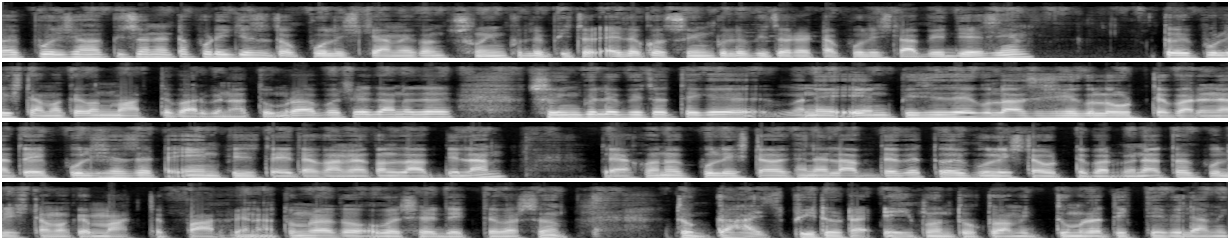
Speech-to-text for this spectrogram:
ভাই পুলিশ আমার পিছনে একটা পড়ে গেছে তো পুলিশকে আমি এখন সুইমিং পুলের ভিতরে, এই দেখো সুইমিং পুলের ভিতরে একটা পুলিশ লাভিয়ে দিয়েছি। তো এই পুলিশটা আমাকে এখন মারতে পারবে না। তোমরা অবশ্যই জানো যে সুইমিং পুলের ভিতর থেকে মানে এনপিসি যেগুলো আছে সেগুলো উঠতে পারে না। তো এই পুলিশ আছে একটা এনপিসি তাই দেখো আমি এখন লাভ দিলাম। তো এখন ওই পুলিশটা ওখানে লাভ দেবে, তো ওই পুলিশটা উঠতে পারবে না, তো ওই পুলিশটা আমাকে মারতে পারবে না। তোমরা তো অবশ্যই দেখতে পারছ। তো গাইজ ভিডিওটা এই পর্যন্ত। তো আমি, তোমরা দেখতে পেলে আমি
